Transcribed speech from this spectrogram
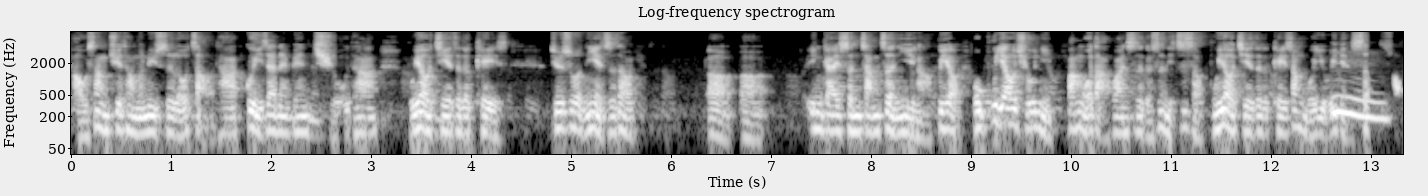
跑上去他们律师楼找他，跪在那边求他不要接这个 case，就是说你也知道，呃呃，应该伸张正义啦，不要，我不要求你帮我打官司，可是你至少不要接这个 case，让我有一点胜算。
